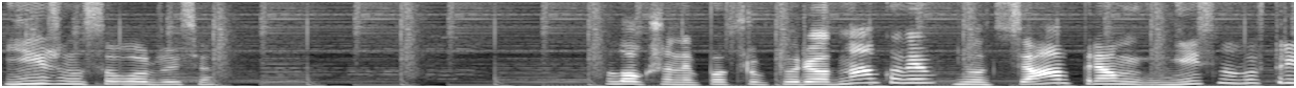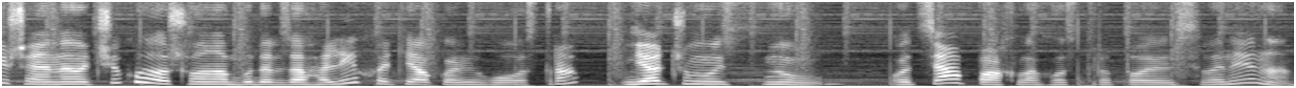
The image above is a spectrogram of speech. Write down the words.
їж, насолоджуйся. Локшини по структурі однакові. Ну, ця прям дійсно гостріша. Я не очікувала, що вона буде взагалі хоч якось гостра. Я чомусь, ну, оця пахла гостротою свинина.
